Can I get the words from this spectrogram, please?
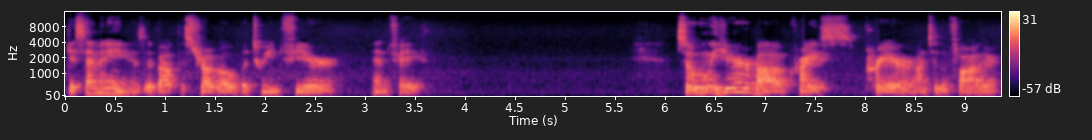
Gethsemane is about the struggle between fear and faith. So when we hear about Christ's prayer unto the Father,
